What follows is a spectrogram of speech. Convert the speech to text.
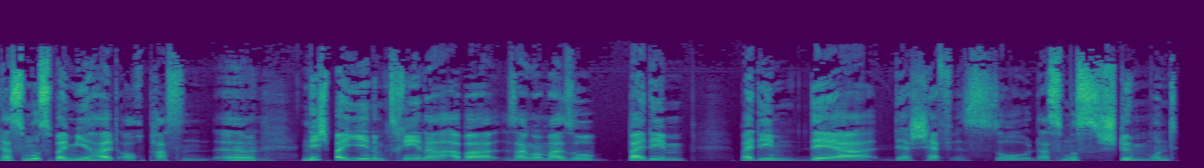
das muss bei mir halt auch passen. Äh, mhm. Nicht bei jenem Trainer, aber sagen wir mal so, bei dem, bei dem der der Chef ist. So, das muss stimmen. Und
